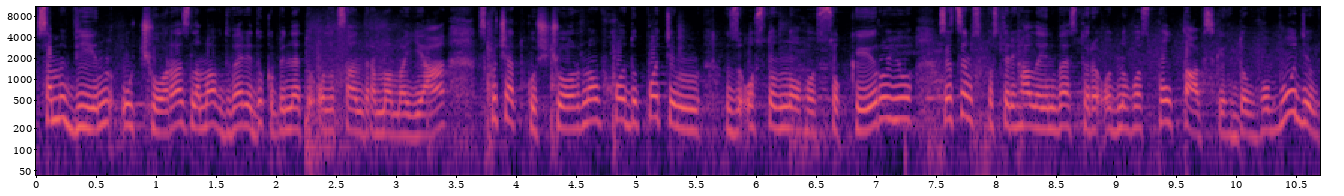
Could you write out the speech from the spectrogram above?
Саме він учора зламав двері до кабінету Олександра Мамая. Спочатку з чорного входу, потім з основного сокирою. За цим спостерігали інвестори одного з полтавських довгобудів.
